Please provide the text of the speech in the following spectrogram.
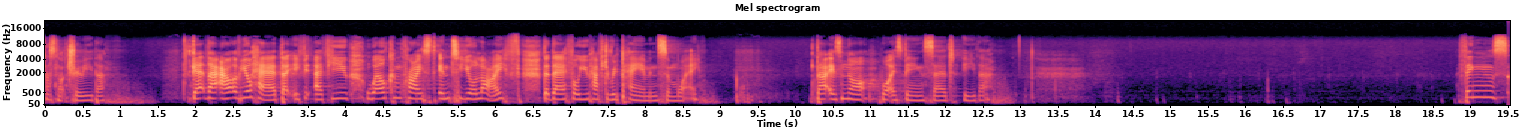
That's not true either. Get that out of your head that if, if you welcome Christ into your life, that therefore you have to repay him in some way. That is not what is being said either. Things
